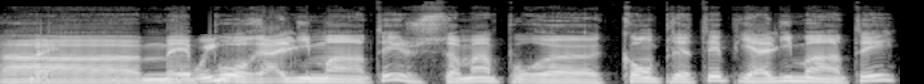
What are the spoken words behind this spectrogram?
Euh, Ben, mais oui. pour alimenter, justement, pour euh, compléter puis alimenter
